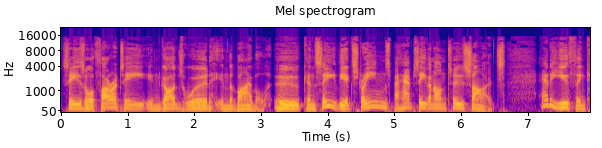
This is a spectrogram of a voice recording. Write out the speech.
sees authority in God's word in the Bible, who can see the extremes perhaps even on two sides, how do you think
